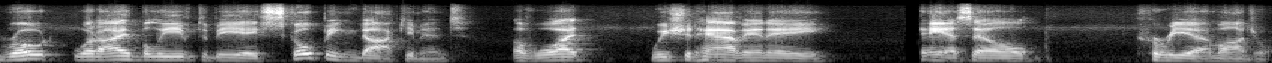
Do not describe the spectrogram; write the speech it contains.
wrote what I believe to be a scoping document of what we should have in a ASL Korea module.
